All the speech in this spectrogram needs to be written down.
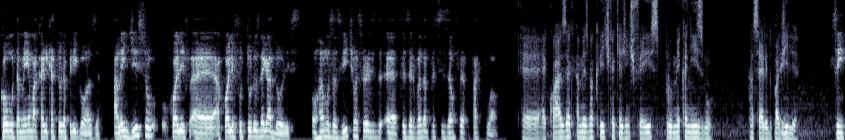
como também uma caricatura perigosa. Além disso, colhe, é, acolhe futuros negadores. Honramos as vítimas é, preservando a precisão factual. É, é quase a mesma crítica que a gente fez para o mecanismo a série do Padilha. Sim,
